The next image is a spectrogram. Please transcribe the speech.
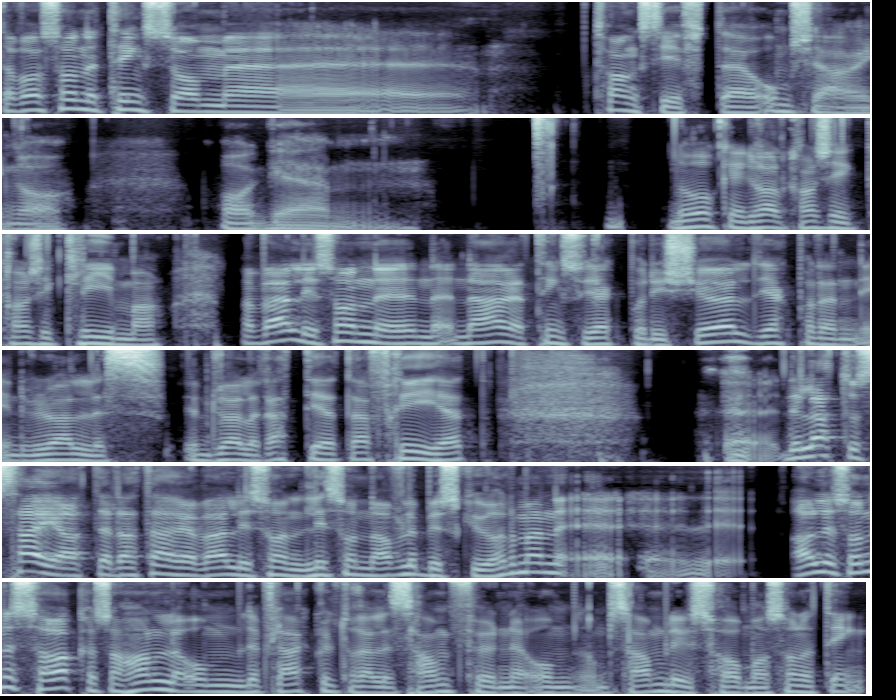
det var sånne ting som eh, tvangsgifte, omskjæring og, og eh, noen grad kanskje, kanskje, klima, men veldig sånne nære ting som gikk på de sjøl. Gikk på den individuelle, individuelle rettigheter, frihet. Eh, det er lett å si at dette er veldig sånn, litt sånn navlebeskuende, men eh, alle sånne saker som handler om det flerkulturelle samfunnet, om, om samlivsformer og sånne ting,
